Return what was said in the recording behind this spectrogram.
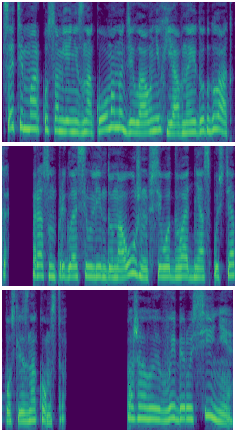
С этим Маркусом я не знакома, но дела у них явно идут гладко, раз он пригласил Линду на ужин всего два дня спустя после знакомства. «Пожалуй, выберу синее»,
